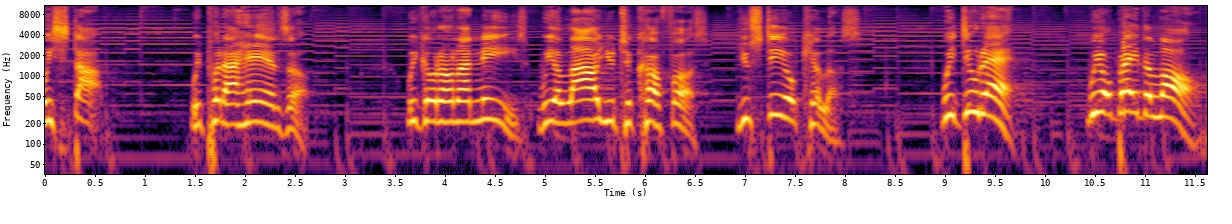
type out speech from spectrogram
We stopped. We put our hands up. We go on our knees. We allow you to cuff us. You still kill us. We do that. We obey the law.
